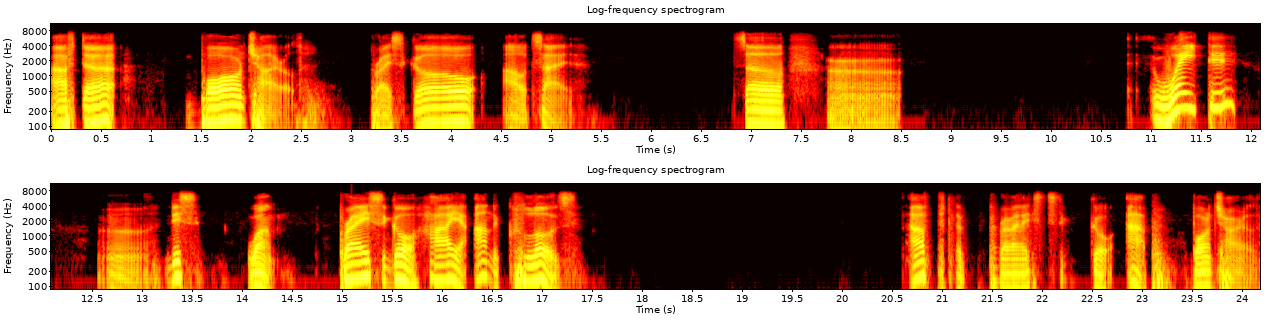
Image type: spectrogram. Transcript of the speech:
After born child, price go outside. So uh, wait uh, this one. Price go higher and close. After price go up, born child.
